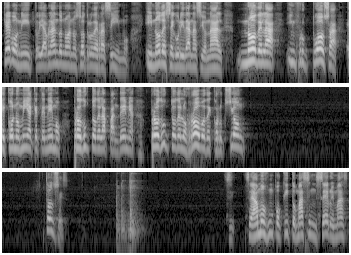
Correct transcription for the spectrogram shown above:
Qué bonito, y hablándonos a nosotros de racismo y no de seguridad nacional, no de la infructuosa economía que tenemos producto de la pandemia, producto de los robos de corrupción. Entonces, seamos un poquito más sinceros y más,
